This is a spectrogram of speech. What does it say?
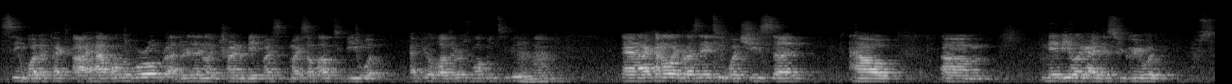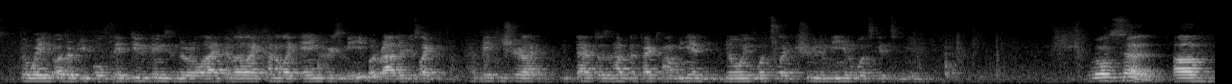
see what effect I have on the world rather than like trying to make my, myself out to be what I feel others want me to be. And I kind of like resonate to what she said, how um, maybe like I disagree with the way other people th- do things in their life, and that like kind of like angers me, but rather just like making sure like that doesn't have an effect on me and knowing what's like true to me and what's good to me. Well said. Um,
